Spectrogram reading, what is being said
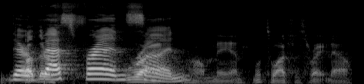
their they're- best friend's right. son. Oh man, let's watch this right now.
